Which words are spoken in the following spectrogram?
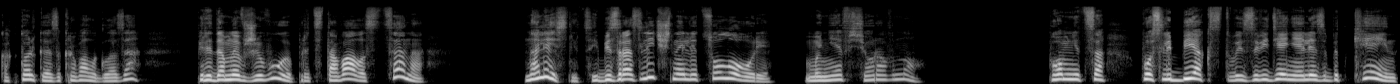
Как только я закрывала глаза, передо мной вживую представала сцена на лестнице и безразличное лицо Лоури. Мне все равно. Помнится, После бегства из заведения Элизабет Кейн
